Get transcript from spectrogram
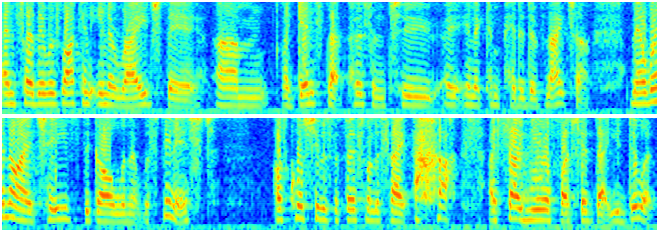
And so there was like an inner rage there um, against that person to uh, in a competitive nature. Now when I achieved the goal and it was finished, of course she was the first one to say, ah, I so knew if I said that you'd do it.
